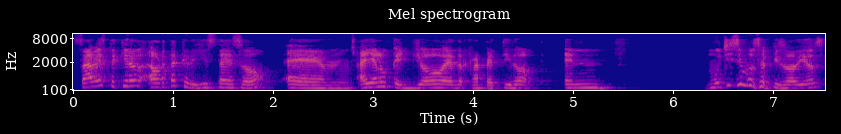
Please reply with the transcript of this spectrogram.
Sabes, te quiero, ahorita que dijiste eso, em, hay algo que yo he repetido en muchísimos episodios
